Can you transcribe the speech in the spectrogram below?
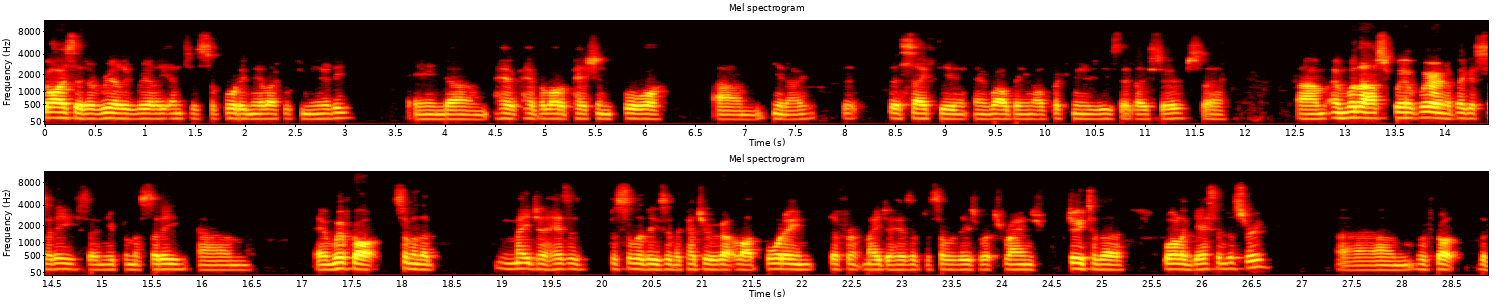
guys that are really, really into supporting their local community and um, have, have a lot of passion for, um, you know, the, the safety and well-being of the communities that they serve. So, um, and with us, we're, we're in a bigger city, so New Plymouth City, um, and we've got some of the major hazard facilities in the country. We've got like 14 different major hazard facilities, which range due to the oil and gas industry. Um, we've got the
